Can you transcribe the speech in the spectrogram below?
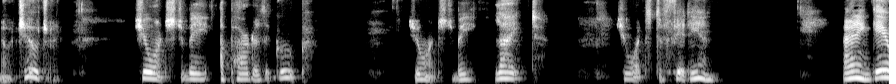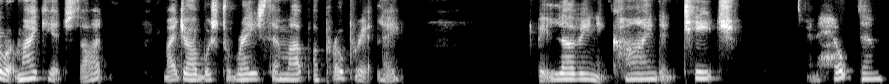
no children. She wants to be a part of the group. She wants to be liked. She wants to fit in. I didn't care what my kids thought. My job was to raise them up appropriately, be loving and kind and teach and help them.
